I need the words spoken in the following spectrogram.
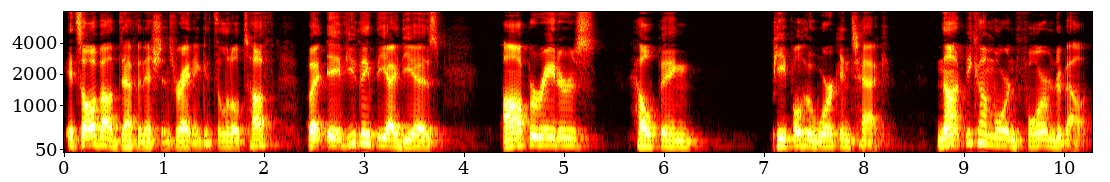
it's all about definitions, right? And it gets a little tough. But if you think the idea is operators helping people who work in tech not become more informed about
